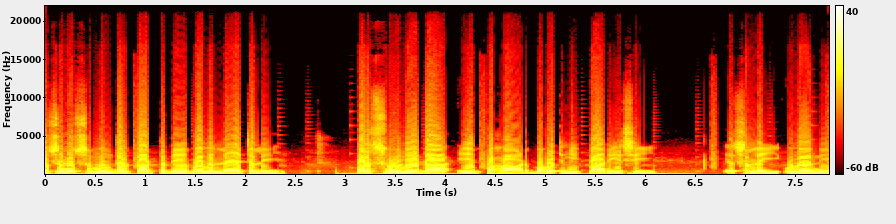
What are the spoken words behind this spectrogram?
ਉਸ ਨੂੰ ਸਮੁੰਦਰ ਤੱਟ ਦੇ ਵੱਲ ਲੈ ਚਲੇ। ਪਰ ਸੋਨੇ ਦਾ ਇਹ ਪਹਾੜ ਬਹੁਤ ਹੀ ਭਾਰੀ ਸੀ। ਇਸ ਲਈ ਉਹਨਾਂ ਨੇ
